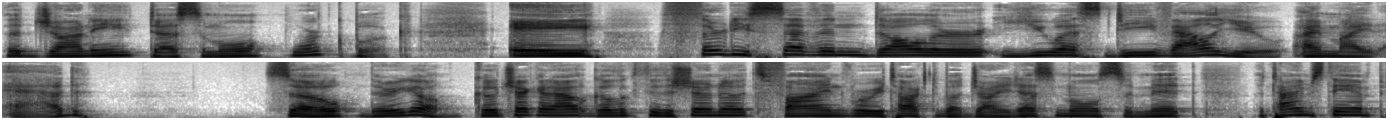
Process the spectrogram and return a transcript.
the Johnny Decimal Workbook. A $37 USD value, I might add. So there you go. Go check it out. Go look through the show notes, find where we talked about Johnny Decimal, submit the timestamp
